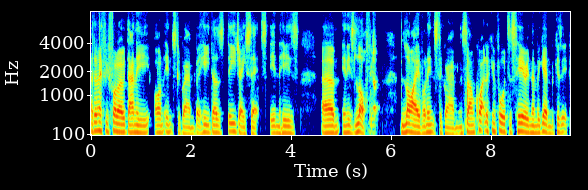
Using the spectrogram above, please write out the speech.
I don't know if you follow Danny on Instagram, but he does DJ sets in his um, in his loft yep. live on Instagram, and so I'm quite looking forward to hearing them again because it,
